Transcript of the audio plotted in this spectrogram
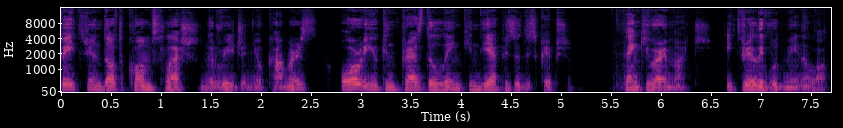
patreon.com slash Norwegian newcomers, or you can press the link in the episode description. Thank you very much. It really would mean a lot.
